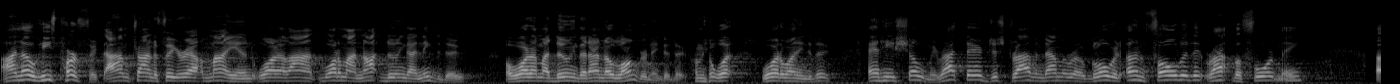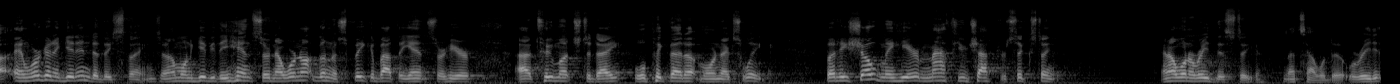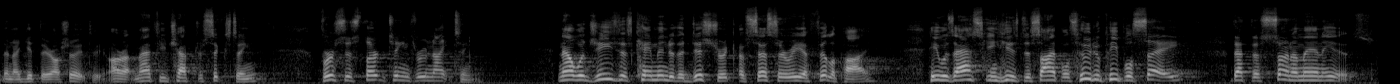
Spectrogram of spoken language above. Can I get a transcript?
I know He's perfect. I'm trying to figure out on my end what am I, what am I not doing that I need to do? Or what am I doing that I no longer need to do? I mean, what, what do I need to do? And He showed me right there, just driving down the road. Glory unfolded it right before me. Uh, and we're going to get into these things. And I'm going to give you the answer. Now, we're not going to speak about the answer here uh, too much today. We'll pick that up more next week. But He showed me here Matthew chapter 16. And I want to read this to you. That's how we'll do it. We'll read it, then I get there, I'll show it to you. All right, Matthew chapter 16, verses 13 through 19. Now, when Jesus came into the district of Caesarea Philippi, he was asking his disciples, Who do people say that the Son of Man is?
